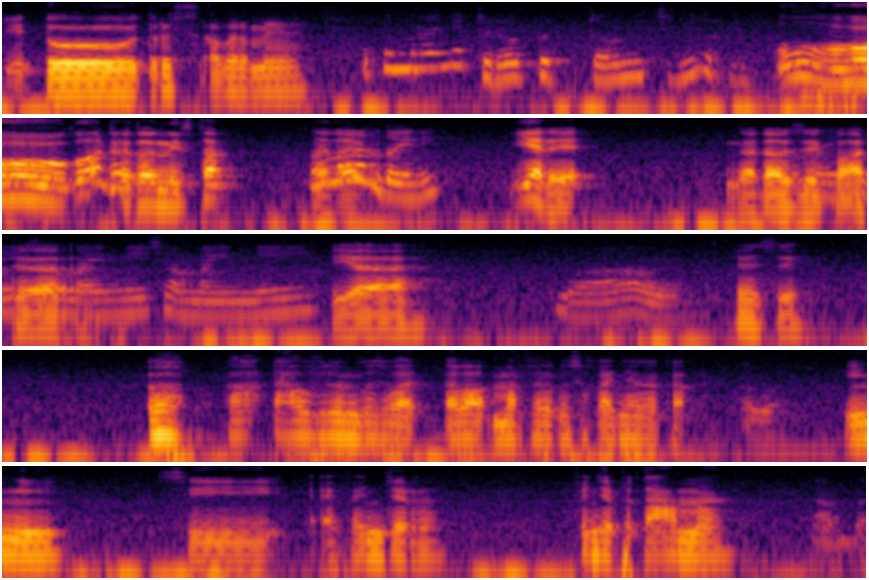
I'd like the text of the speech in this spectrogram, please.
gitu terus apa namanya Oh, pemerannya ada Robert Downey Jr. Oh, kok ada Tony Stark? Pemeran tuh ini. Iya dek. Nggak tahu sih Sama kok ini, ada. Sama ini, sama ini. Iya, Wow. ya sih. Oh, kakak tahu film kesukaan apa Marvel kesukaannya kakak? Ini si Avenger Avenger pertama. Apa?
